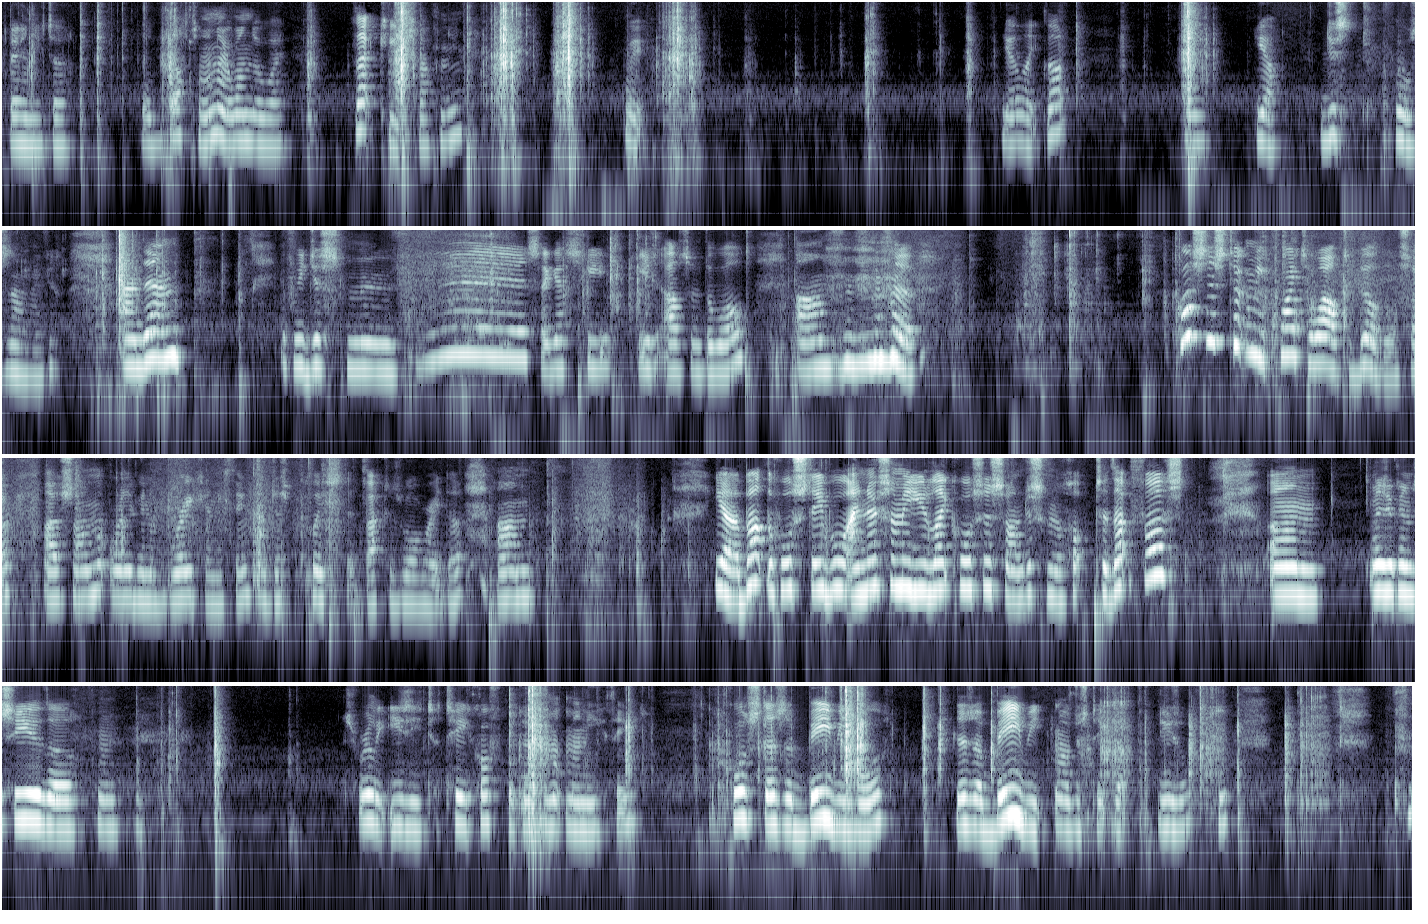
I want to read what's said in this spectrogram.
I need to hold that on, I wonder why that keeps happening. Wait. Yeah, like that. And yeah, just falls down, I guess. And then, if we just move this, I guess he he's out of the world. Um, of course, this took me quite a while to build also. Uh, so I'm not really going to break anything. I just placed it back as well right there. Um, yeah, about the horse stable. I know some of you like horses, so I'm just going to hop to that first. Um, as you can see, the hmm, it's really easy to take off because not many things. Of course, there's a baby horse. There's a baby. I'll just take that. These off too.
